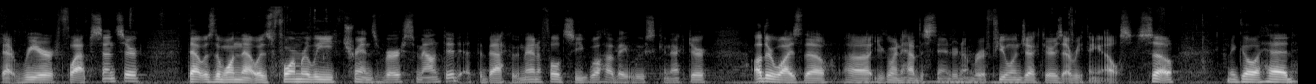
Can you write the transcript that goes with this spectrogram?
that rear flap sensor. That was the one that was formerly transverse mounted at the back of the manifold, so you will have a loose connector. Otherwise though, uh, you're going to have the standard number of fuel injectors, everything else. So I'm gonna go ahead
